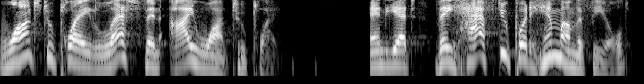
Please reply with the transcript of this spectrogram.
wants to play less than I want to play. And yet they have to put him on the field.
